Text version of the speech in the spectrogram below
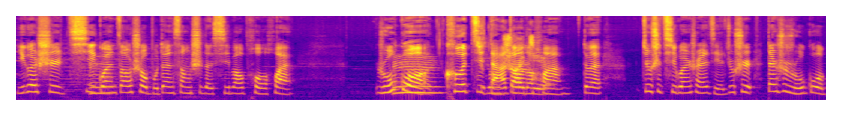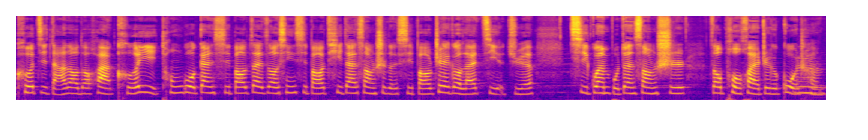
一个是器官遭受不断丧失的细胞破坏。如果科技达到的话，对，就是器官衰竭，就是。但是如果科技达到的话，可以通过干细胞再造新细胞，替代丧失的细胞，这个来解决器官不断丧失、遭破坏这个过程。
